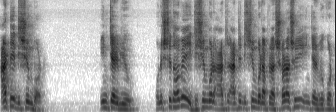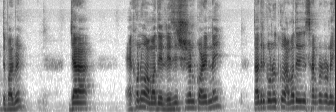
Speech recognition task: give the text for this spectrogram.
আটই ডিসেম্বর ইন্টারভিউ অনুষ্ঠিত হবে। এই ডিসেম্বর আট আটই ডিসেম্বর আপনারা সরাসরি ইন্টারভিউ করতে পারবেন। যারা এখনও আমাদের রেজিস্ট্রেশন করেন নাই তাদেরকে অনুরোধ করে আমাদের সার্কুলার অনেক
